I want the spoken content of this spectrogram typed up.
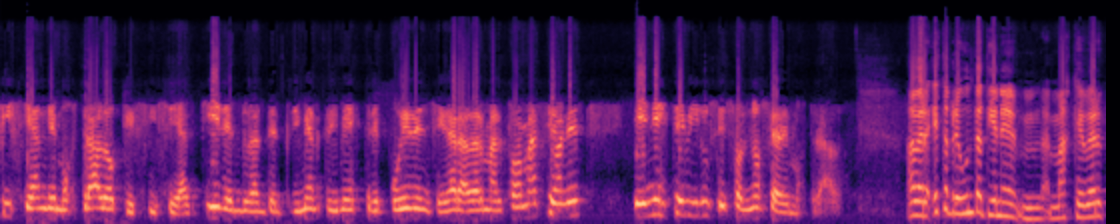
sí se han demostrado que si se adquieren durante el primer trimestre pueden llegar a dar malformaciones, en este virus eso no se ha demostrado. A ver, esta pregunta tiene mm, más que ver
